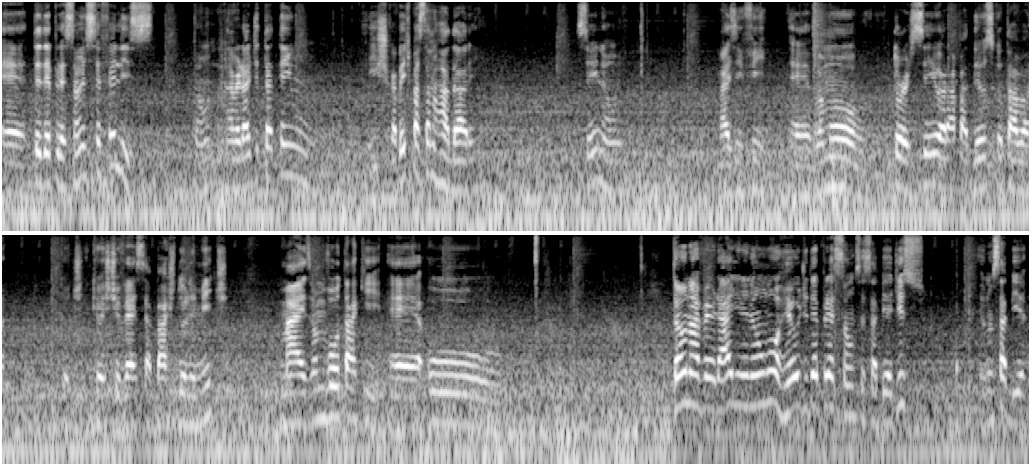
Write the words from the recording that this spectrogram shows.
é, ter depressão e ser feliz. Então, na verdade, até tem um. Ixi, acabei de passar no radar, hein? Sei não, hein? Mas enfim, é, vamos torcer e orar para Deus que eu tava. Que eu, que eu, estivesse abaixo do limite. Mas vamos voltar aqui. É, o então, na verdade, ele não morreu de depressão. Você sabia disso? Eu não sabia.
